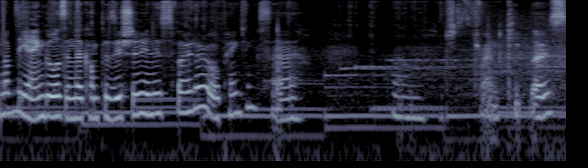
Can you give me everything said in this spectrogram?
Love the angles and the composition in this photo or painting, so um, just try and keep those.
